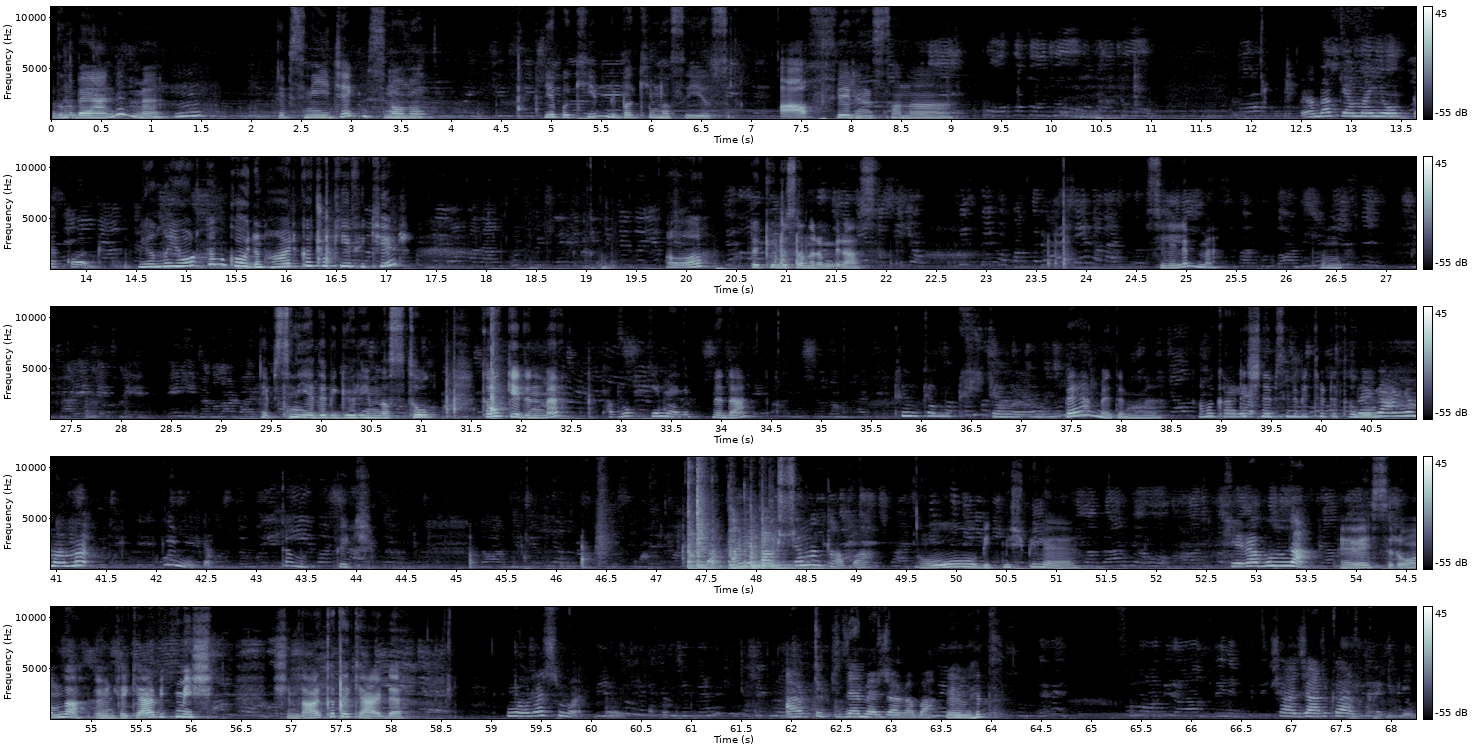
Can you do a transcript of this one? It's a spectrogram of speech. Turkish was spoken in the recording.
Tadını beğendin mi? Hı? Hepsini yiyecek misin onu? Evet. Ye bakayım bir bakayım nasıl yiyorsun. Aferin sana. Ama bak yanına yoğurt da koydum. Yanına yoğurt da mı koydun? Harika çok iyi fikir. Oh döküldü sanırım biraz. Silelim mi? Tamam. Hepsini ye de bir göreyim nasıl. Tavuk tavuk yedin mi? Tavuk yemedim. Neden? Tüm tavuk istemem. Beğenmedin mi? Ama kardeşin hepsini bitirdi tavuğu. Beğendim ama yemeyeceğim. Tamam peki. Bak anne baksana tabağa. Oo bitmiş bile. Sıra bunda. Evet sıra onda. Ön teker bitmiş. Şimdi arka tekerde. Mı? Artık gidemez araba. Evet. Sadece arka arka gidiyor.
